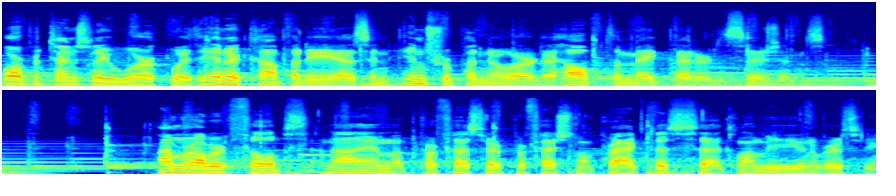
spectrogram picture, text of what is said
or potentially work within a company as an intrapreneur to help them make better decisions. I'm Robert Phillips, and I am a professor of professional practice at Columbia University.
